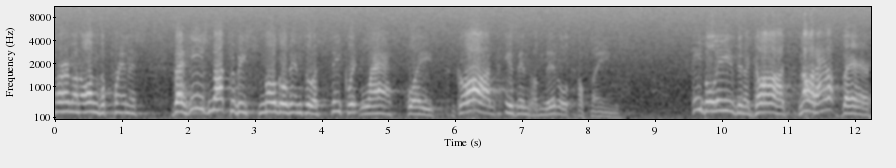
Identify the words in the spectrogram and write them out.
sermon on the premise that he's not to be smuggled into a secret last place. God is in the middle of things. He believed in a God not out there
